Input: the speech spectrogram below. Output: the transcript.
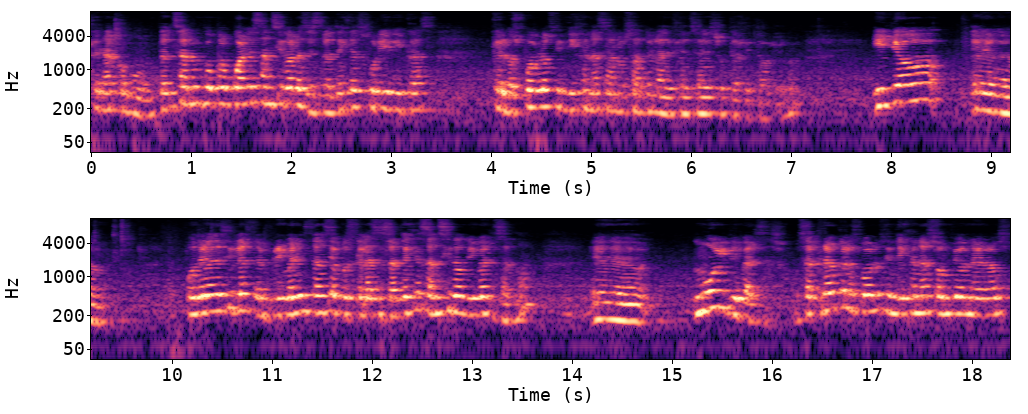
que era como pensar un poco cuáles han sido las estrategias jurídicas que los pueblos indígenas han usado en la defensa de su territorio. Y yo eh, podría decirles en primera instancia pues que las estrategias han sido diversas, ¿no? Eh, muy diversas. O sea, creo que los pueblos indígenas son pioneros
